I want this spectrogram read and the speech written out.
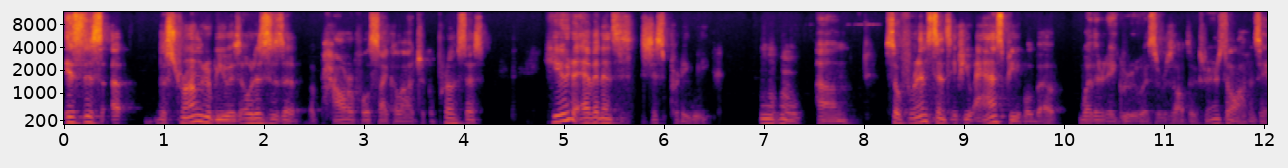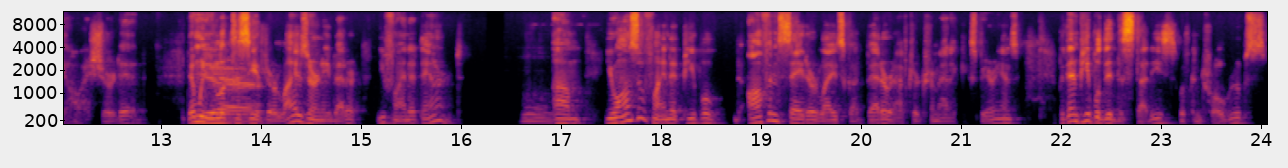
Is this, a, the stronger view is, oh, this is a, a powerful psychological process. Here, the evidence is just pretty weak. Mhm. Um, so for instance, if you ask people about whether they grew as a result of experience, they'll often say, oh, I sure did. Then when you look to see if their lives are any better, you find that they aren't. Mm. Um, you also find that people often say their lives got better after a traumatic experience, but then people did the studies with control groups.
